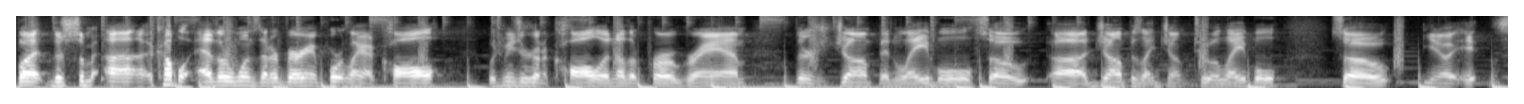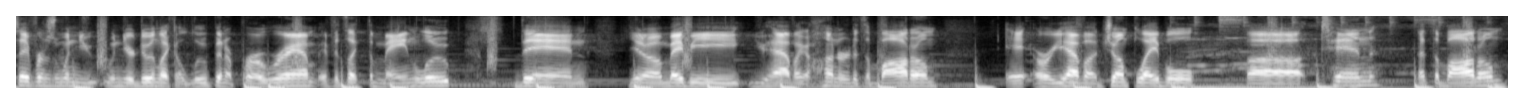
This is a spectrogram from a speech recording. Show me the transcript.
But there's some uh, a couple other ones that are very important, like a call, which means you're gonna call another program. There's jump and label. So uh, jump is like jump to a label. So, you know, it, say for instance, when, you, when you're doing like a loop in a program, if it's like the main loop, then, you know, maybe you have like 100 at the bottom, or you have a jump label uh, 10 at the bottom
